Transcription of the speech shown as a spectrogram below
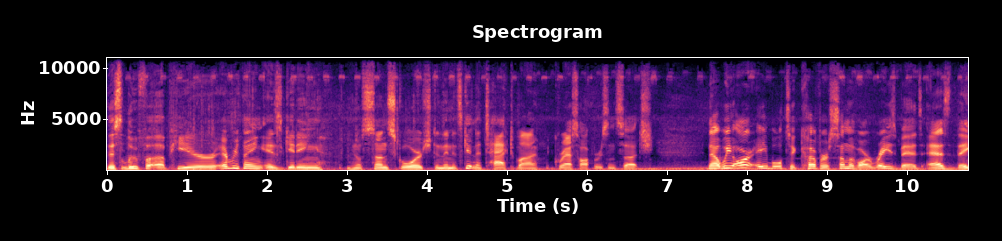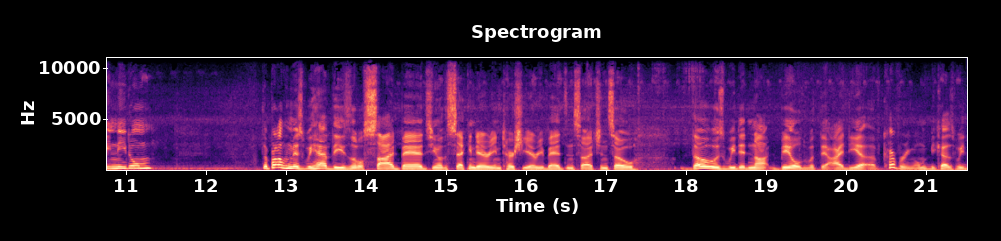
this loofah up here, everything is getting, you know, sun scorched and then it's getting attacked by grasshoppers and such. Now we are able to cover some of our raised beds as they need them the problem is we have these little side beds, you know, the secondary and tertiary beds and such. And so those we did not build with the idea of covering them because we,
